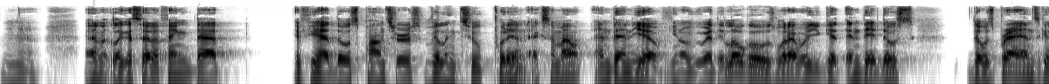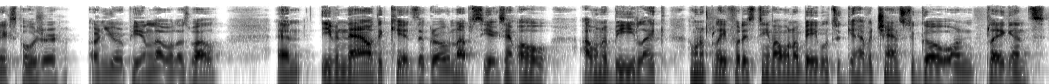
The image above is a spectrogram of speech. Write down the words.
Yeah. And like I said, I think that if you had those sponsors willing to put in X amount, and then yeah, you know, you wear the logos, whatever you get, and they, those those brands get exposure on European level as well. And even now, the kids that growing up see exam. Oh, I want to be like, I want to play for this team. I want to be able to get, have a chance to go on play against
